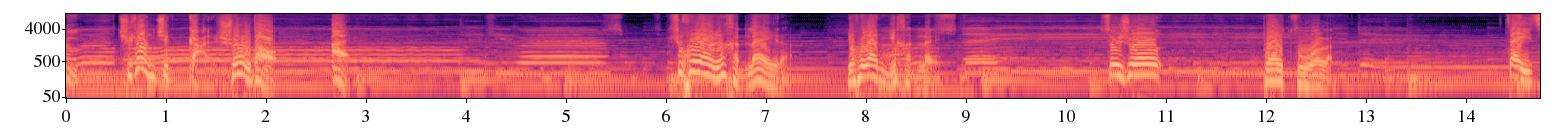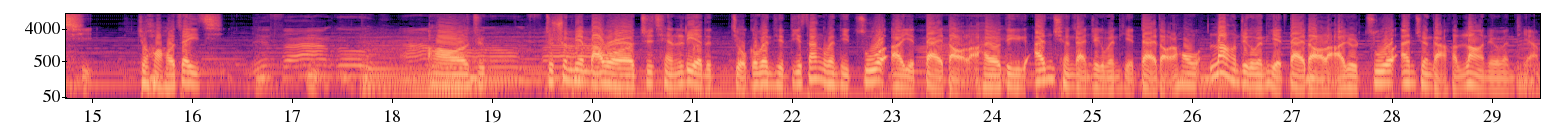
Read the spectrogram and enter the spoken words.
你，去让你去感受到爱，是会让人很累的，也会让你很累。所以说，不要作了，在一起就好好在一起。嗯，然后就就顺便把我之前列的九个问题，第三个问题作啊也带到了，还有第一个安全感这个问题也带到，然后浪这个问题也带到了啊，就是作、安全感和浪这个问题啊。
